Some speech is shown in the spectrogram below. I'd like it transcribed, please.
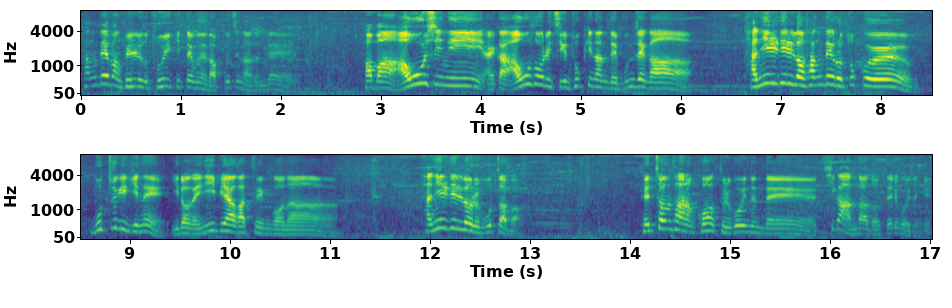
상대방 빌류도 두 있기 때문에 나쁘진 않은데. 봐봐 아오신이 아니 그니까 아오솔이 지금 좋긴 한데 문제가 단일 딜러 상대로 조금 못 죽이긴 해. 이런 애니비아 같은 거나. 단일 딜러를 못 잡아. 대천사랑 고학 들고 있는데 티가 안 나죠 때리고 있는 게?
